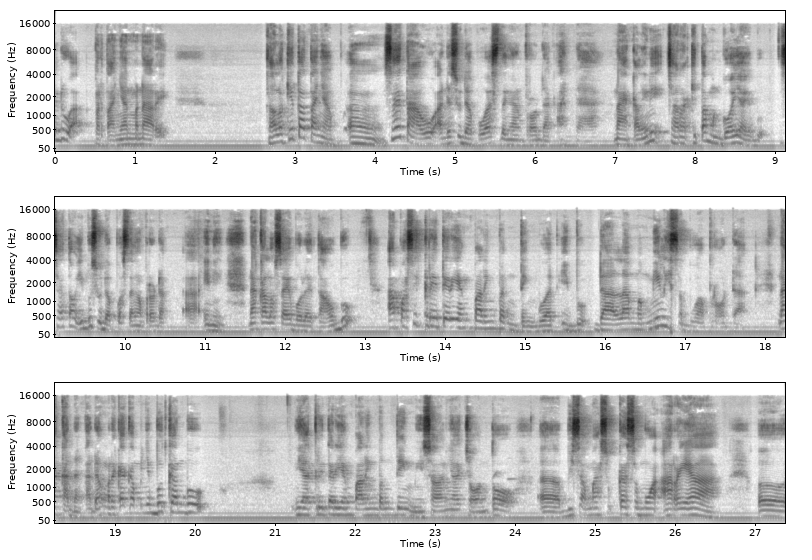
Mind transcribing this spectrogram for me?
kedua pertanyaan menarik kalau kita tanya, e, saya tahu Anda sudah puas dengan produk Anda. Nah, kali ini cara kita menggoyah, Ibu. Saya tahu Ibu sudah puas dengan produk uh, ini. Nah, kalau saya boleh tahu, Bu, apa sih kriteria yang paling penting buat Ibu dalam memilih sebuah produk? Nah, kadang-kadang mereka akan menyebutkan, Bu, ya kriteria yang paling penting misalnya contoh eh, bisa masuk ke semua area eh,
